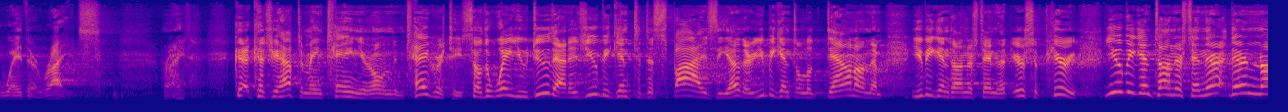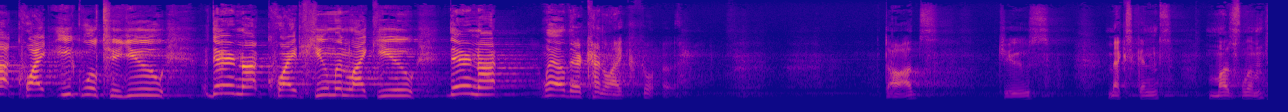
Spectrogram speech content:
away their rights, right? Because you have to maintain your own integrity. So the way you do that is you begin to despise the other. You begin to look down on them. You begin to understand that you're superior. You begin to understand they're, they're not quite equal to you. They're not quite human like you. They're not, well, they're kind of like uh, dogs, Jews, Mexicans, Muslims,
